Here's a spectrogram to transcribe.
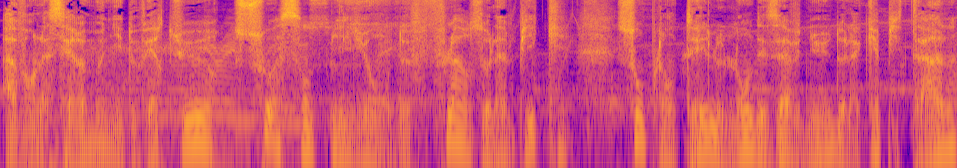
Avant la cérémonie d'ouverture, 60 millions de fleurs olympiques sont plantées le long des avenues de la capitale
